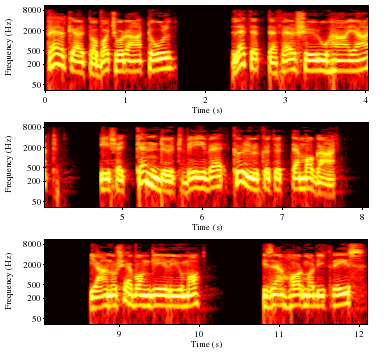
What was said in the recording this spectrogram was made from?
felkelt a vacsorától, letette felső ruháját, és egy kendőt véve körülkötötte magát. János evangéliuma, 13. rész,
